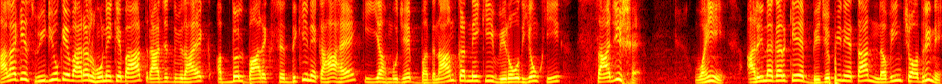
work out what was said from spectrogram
हालाँकि इस वीडियो के वायरल होने के बाद राजद विधायक अब्दुल बारिक सिद्दीकी ने कहा है कि यह मुझे बदनाम करने की विरोधियों की साजिश है। वहीं अलीनगर के बीजेपी नेता नवीन चौधरी ने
